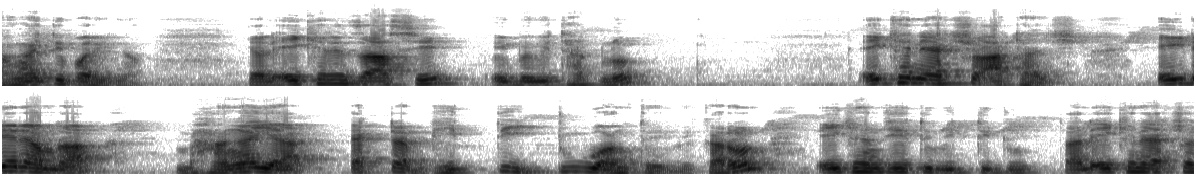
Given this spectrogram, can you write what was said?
ভাঙাইতে পারি না। তাহলে এইখানে যা আছে ওইভাবেই থাকল। এইখানে একশো আঠাশ, এইটারে আমরা ভাঙাইয়া একটা ভিত্তি টু আনতে হইবে। কারণ এইখানে যেহেতু ভিত্তি টু তাহলে এইখানে একশো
